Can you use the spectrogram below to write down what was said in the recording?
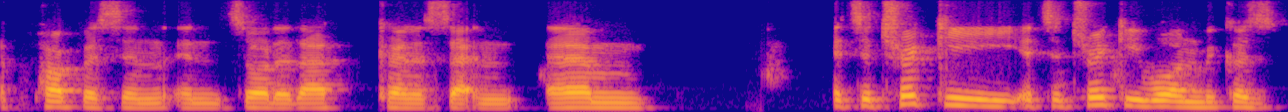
a purpose in in sort of that kind of setting. Um, it's a tricky it's a tricky one because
